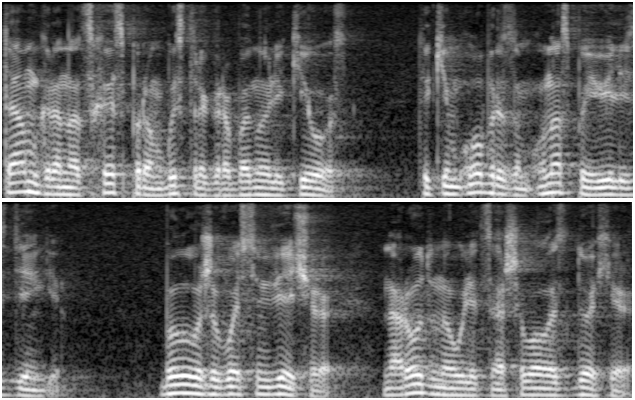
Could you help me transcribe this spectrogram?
Там гранат с Хеспером быстро грабанули киоск. Таким образом, у нас появились деньги. Было уже 8 вечера, народу на улице ошивалось дохера.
